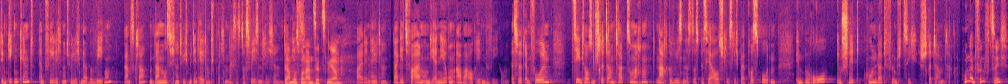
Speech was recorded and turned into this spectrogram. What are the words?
Dem dicken Kind empfehle ich natürlich mehr Bewegung, ganz klar. Und dann muss ich natürlich mit den Eltern sprechen. Das ist das Wesentliche. Da, da muss man ansetzen, ja. Bei den Eltern. Da geht es vor allem um die Ernährung, aber auch eben Bewegung. Es wird empfohlen, 10.000 Schritte am Tag zu machen. Nachgewiesen ist das bisher ausschließlich bei Postboten. Im Büro im Schnitt 150 Schritte am Tag. 150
